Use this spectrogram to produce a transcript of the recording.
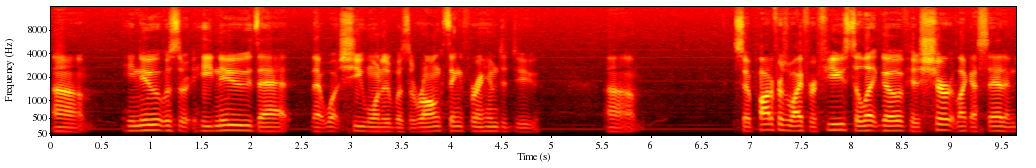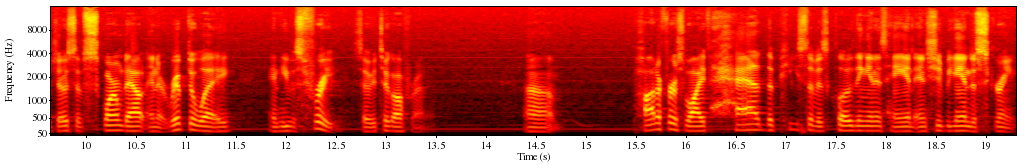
Um, he knew it was. The, he knew that that what she wanted was the wrong thing for him to do. Um, so Potiphar's wife refused to let go of his shirt, like I said, and Joseph squirmed out and it ripped away, and he was free. So he took off running. Um, Potiphar's wife had the piece of his clothing in his hand, and she began to scream.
